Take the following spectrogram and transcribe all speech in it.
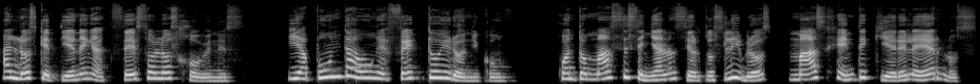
a los que tienen acceso los jóvenes. Y apunta a un efecto irónico. Cuanto más se señalan ciertos libros, más gente quiere leerlos.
